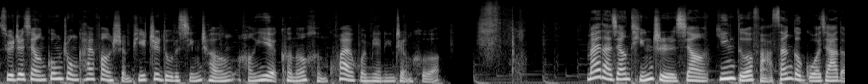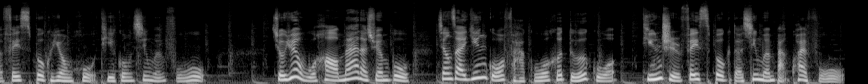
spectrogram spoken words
随着向公众开放审批制度的形成，行业可能很快会面临整合。Meta 将停止向英、德、法三个国家的 Facebook 用户提供新闻服务。九月五号，Meta 宣布将在英国、法国和德国停止 Facebook 的新闻板块服务。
